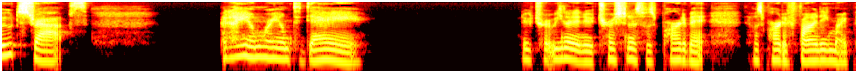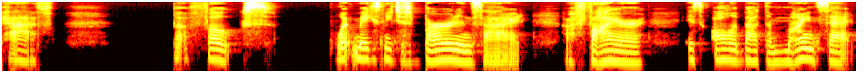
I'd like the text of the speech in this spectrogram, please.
bootstraps. And I am where I am today. Nutri- being a nutritionist was part of it. It was part of finding my path. But folks, what makes me just burn inside a fire is all about the mindset,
